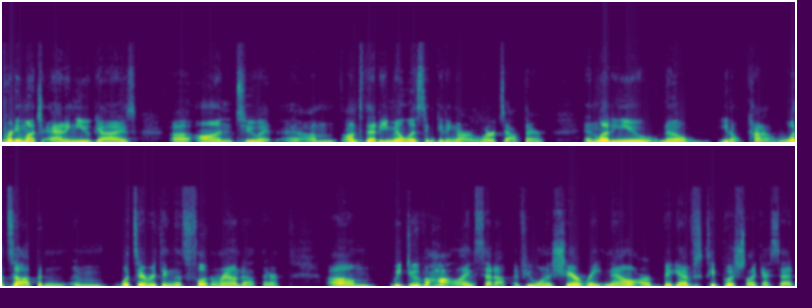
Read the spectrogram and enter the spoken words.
pretty much adding you guys uh, onto it, uh, um, onto that email list, and getting our alerts out there and letting you know, you know, kind of what's up and, and what's everything that's floating around out there. Um, we do have a hotline set up if you want to share right now. Our big advocacy push, like I said,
